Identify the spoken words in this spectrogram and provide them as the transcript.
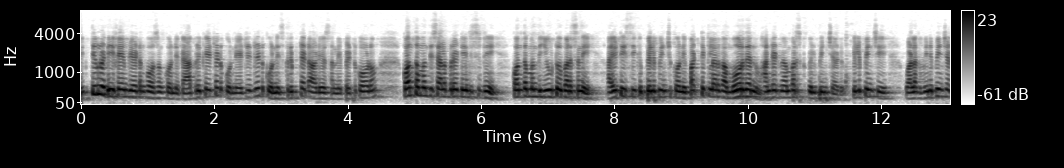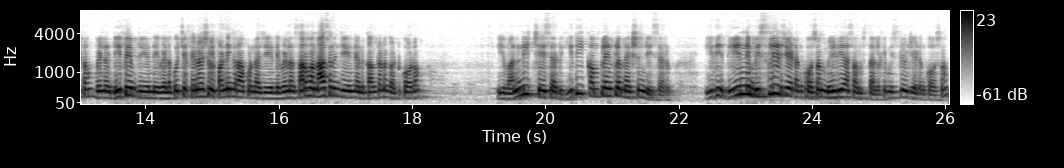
విక్టిమ్ని డిఫేమ్ చేయడం కోసం కొన్ని ఫ్యాబ్రికేటెడ్ కొన్ని ఎడిటెడ్ కొన్ని స్క్రిప్టెడ్ ఆడియోస్ అన్ని పెట్టుకోవడం కొంతమంది సెలబ్రిటీస్ని కొంతమంది యూట్యూబర్స్ని ఐటీసీకి పిలిపించుకొని పర్టికులర్గా మోర్ దెన్ హండ్రెడ్ మెంబర్స్కి పిలిపించాడు. పిలిపించి వాళ్ళకి వినిపించడం వీళ్ళని డిఫేమ్ చేయండి వీళ్ళకి వచ్చే ఫైనాన్షియల్ ఫండింగ్ రాకుండా చేయండి వీళ్ళని సర్వనాశనం చేయండి అని కంకణం కట్టుకోవడం. ఇవన్నీ చేశాడు. ఇది కంప్లైంట్లో మెన్షన్ చేశారు. ఇది దీన్ని మిస్లీడ్ చేయడం కోసం మీడియా సంస్థలకి మిస్లీడ్ చేయడం కోసం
